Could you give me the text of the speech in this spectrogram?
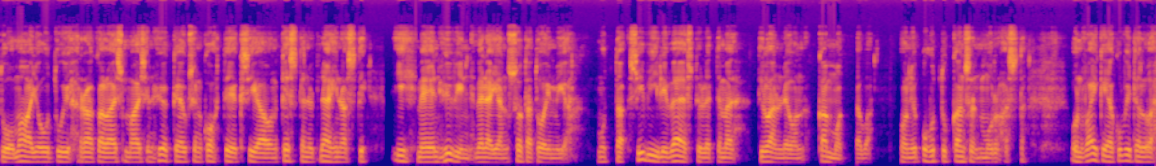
Tuo maa joutui raakalaismaisen hyökkäyksen kohteeksi ja on kestänyt näihin asti ihmeen hyvin Venäjän sotatoimia mutta siviiliväestölle tämä tilanne on kammottava. On jo puhuttu kansanmurhasta. On vaikea kuvitella,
